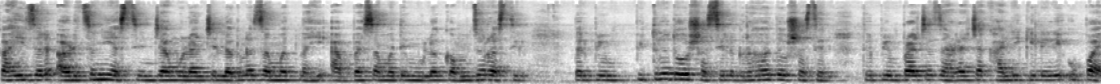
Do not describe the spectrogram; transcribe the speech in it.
काही जर अडचणी असतील ज्या मुलांचे लग्न जमत नाही अभ्यासामध्ये मुलं कमजोर असतील तर पिं पितृदोष असेल ग्रहदोष असेल तर पिंपळाच्या झाडाच्या खाली केलेले उपाय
